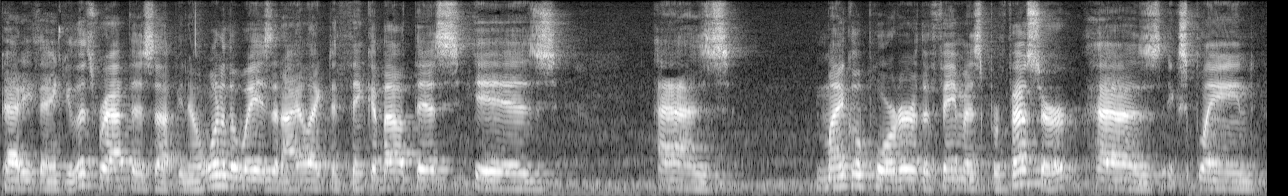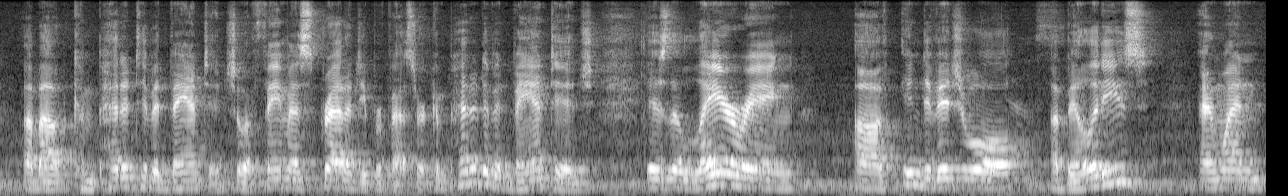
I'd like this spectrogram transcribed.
Patty, thank you. Let's wrap this up. You know, one of the ways that I like to think about this is as Michael Porter, the famous professor, has explained about competitive advantage. So, a famous strategy professor. Competitive advantage is the layering of individual Yes. abilities, and when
